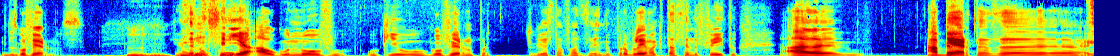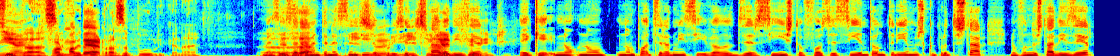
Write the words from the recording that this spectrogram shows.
dos governos. Uhum. Quer dizer, não seria algo novo o que o governo português está fazendo. O problema é que está sendo feito a, abertas, uh, Sim, em, tá, forma aberta. na praça pública, não é? Mas é exatamente nesse sentido, isso, por isso é que estava a é dizer é que não, não, não pode ser admissível dizer se isto fosse assim, então teríamos que protestar. No fundo, está a dizer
